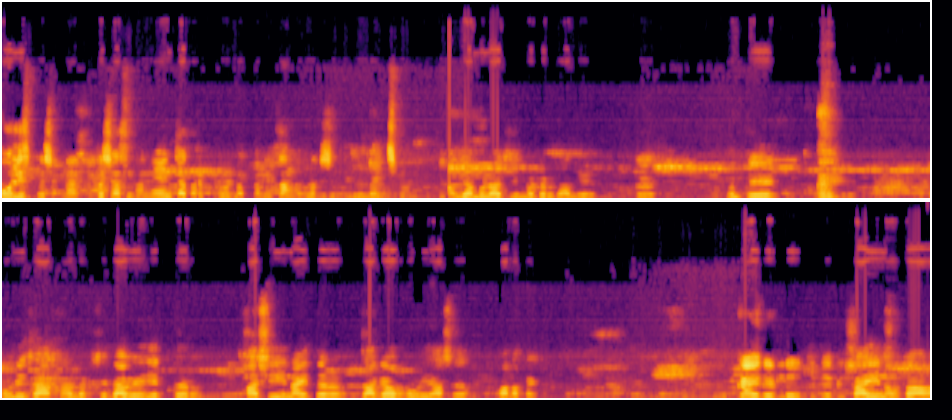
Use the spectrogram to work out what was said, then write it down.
पोलीस प्रशासना प्रशासनाने यांच्याकडे पूर्णपणे चांगलं लक्ष दिलं पाहिजे. माझ्या मुलाची मर्डर झाले. पण ते पोलिसांना लक्ष द्यावे एक तर. फाशी नाही तर जाग्यावर गोळी असं व्हायला पाहिजे. काय घडलं होतं त्या दिवशी? काही नव्हता.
